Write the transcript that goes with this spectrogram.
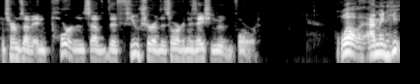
in terms of importance of the future of this organization moving forward? Well, I mean, he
